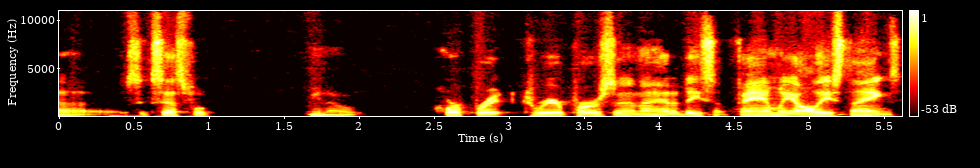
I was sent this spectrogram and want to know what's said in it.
uh, successful, you know, corporate career person. I had a decent family, all these things,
